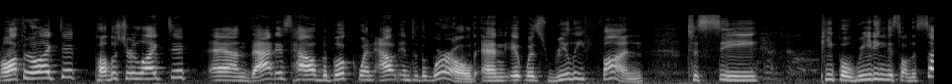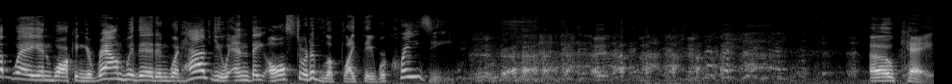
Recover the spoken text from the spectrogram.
author liked it, publisher liked it, and that is how the book went out into the world. And it was really fun to see people reading this on the subway and walking around with it and what have you, and they all sort of looked like they were crazy. Okay,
